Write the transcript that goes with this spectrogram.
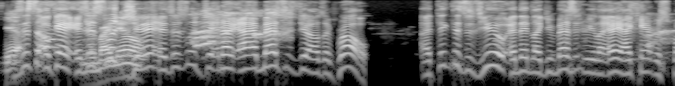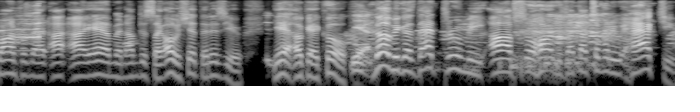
Yeah. is this okay? Is this right legit? now- Is this legit? And I, I messaged you. I was like, bro, I think this is you. And then like you message me like, hey, I can't respond from that. I, I am. And I'm just like, oh shit, that is you. Yeah. Okay. Cool. Yeah. No, because that threw me off so hard because I thought somebody hacked you.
